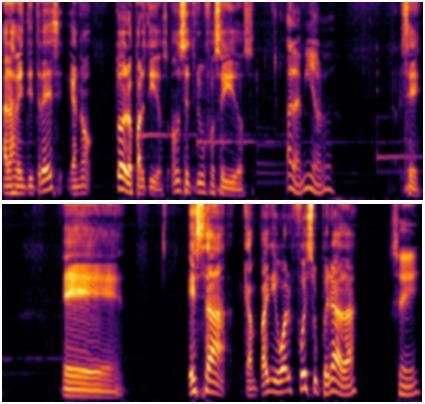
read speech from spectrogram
a las 23, ganó todos los partidos. 11 triunfos seguidos. A la mierda. Sí. Eh, esa campaña igual fue superada Sí.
